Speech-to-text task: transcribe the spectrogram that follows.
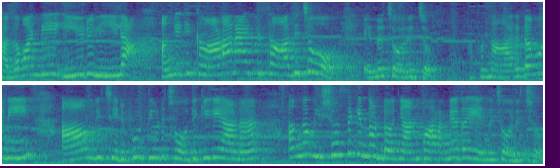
ഭഗവാന്റെ ഈ ഒരു ലീല അങ്ങേക്ക് കാണാനായിട്ട് സാധിച്ചുവോ എന്ന് ചോദിച്ചു. അപ്പൊ നാരദ മുനി ആ ഒരു ചെരുപ്പൂത്തിയോട് ചോദിക്കുകയാണ് അങ്ങ് വിശ്വസിക്കുന്നുണ്ടോ ഞാൻ പറഞ്ഞത്? എന്ന് ചോദിച്ചു.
